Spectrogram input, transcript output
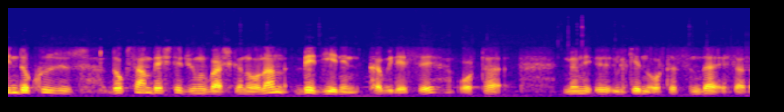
1995'te Cumhurbaşkanı olan Bediye'nin kabilesi. Orta ülkenin ortasında esas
